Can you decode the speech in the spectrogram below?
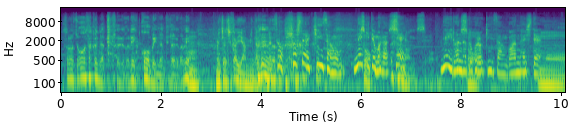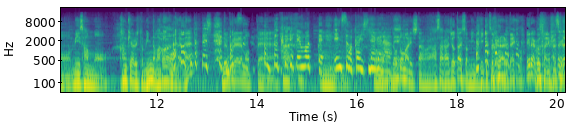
そのうち大阪になってたりとかね神戸になってたりとかね、うん、めちゃ近いやんみたいなね。そう。そしたら金さんをね来てもらってそうなんですよ。ねいろんなところ金さんご案内して。もうみーさんも関係ある人みんな巻き込んでね、でウクレレ持って。ウクレレ持って演奏会しながら。お泊まりしたら朝ラジオ体操みんな引き連れられてえらいことになりますけど。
